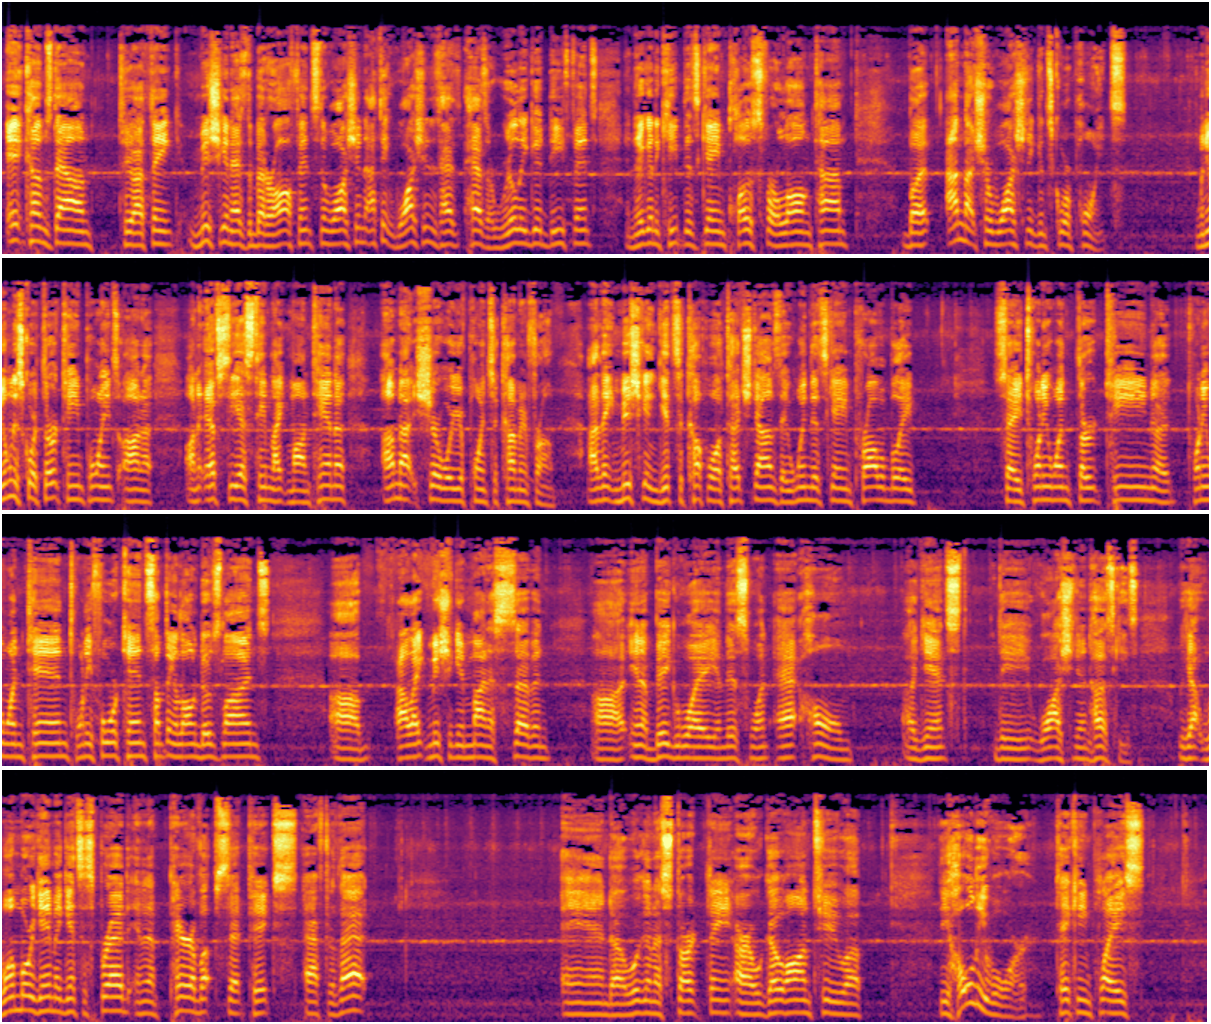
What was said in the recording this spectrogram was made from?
It comes down to I think Michigan has the better offense than Washington. I think Washington has, has a really good defense, and they're going to keep this game close for a long time but I'm not sure Washington can score points. When you only score 13 points on a on an FCS team like Montana, I'm not sure where your points are coming from. I think Michigan gets a couple of touchdowns. They win this game probably, say, 21 13, uh, 21 10, 24 10, something along those lines. Um, I like Michigan minus seven uh, in a big way in this one at home against the Washington Huskies. We got one more game against the spread and a pair of upset picks after that. And uh, we're going to start, th- or we'll go on to uh, the Holy War taking place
